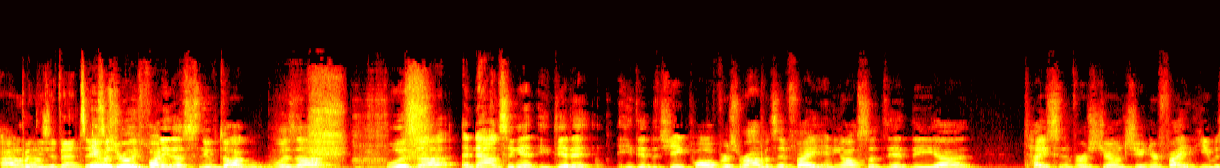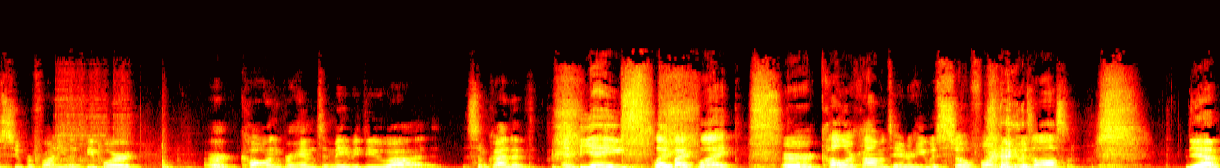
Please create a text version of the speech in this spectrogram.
put know. these events? It was really funny though. Snoop Dogg was uh was uh announcing it. He did it. He did the Jake Paul versus Robinson fight, and he also did the uh, Tyson versus Jones Jr. fight, and he was super funny. Like people are are calling for him to maybe do uh, some kind of NBA play by play or color commentator. He was so funny. It was awesome. Yeah,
